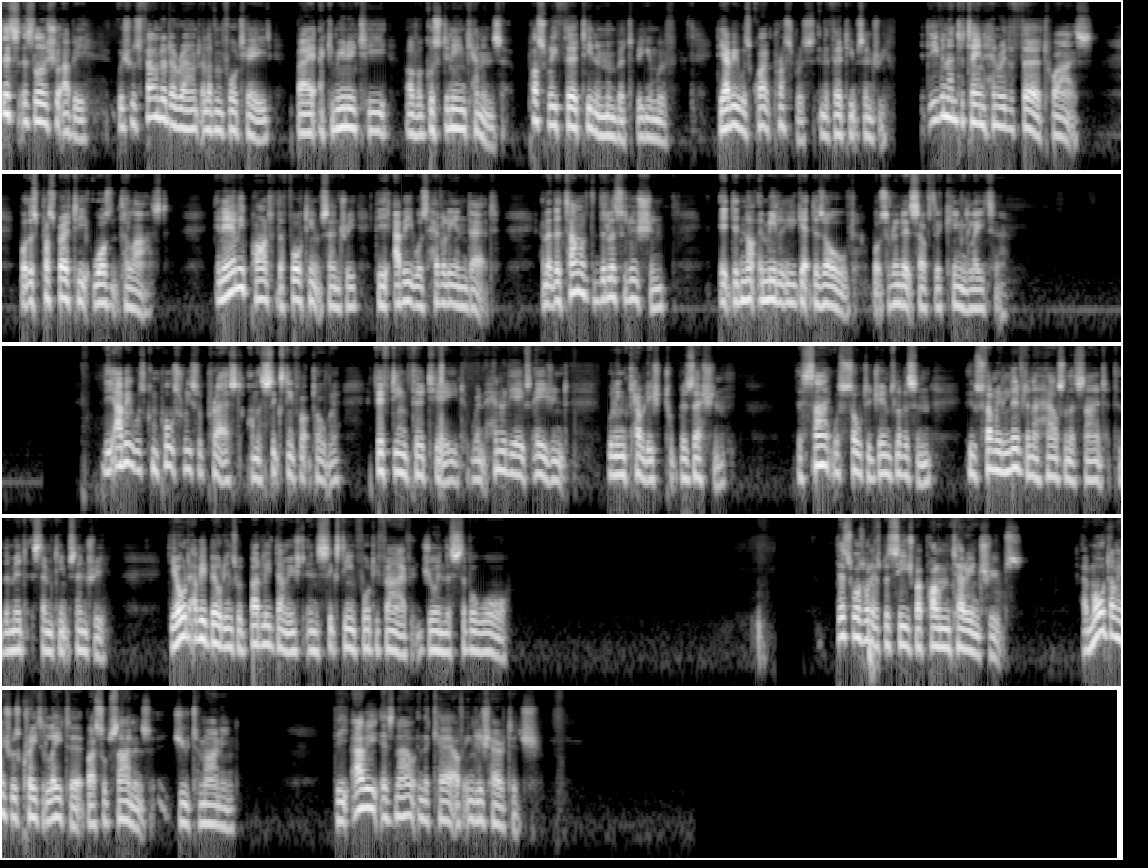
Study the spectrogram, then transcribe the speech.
This is Lilleshall Abbey, which was founded around 1148 by a community of Augustinian canons, possibly 13 in number to begin with. The abbey was quite prosperous in the 13th century. It even entertained Henry III twice, but this prosperity wasn't to last. In the early part of the 14th century, the abbey was heavily in debt, and at the time of the dissolution, it did not immediately get dissolved, but surrendered itself to the king later. The abbey was compulsorily suppressed on the 16th of October 1538 when Henry VIII's agent William Cavendish took possession. The site was sold to James Leveson, whose family lived in a house on the site to the mid 17th century. The old abbey buildings were badly damaged in 1645 during the Civil War. This was when it was besieged by parliamentarian troops, and more damage was created later by subsidence due to mining. The abbey is now in the care of English Heritage.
